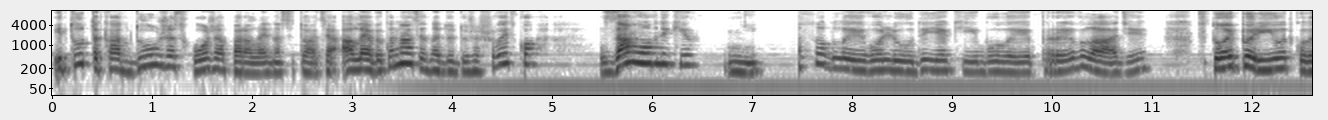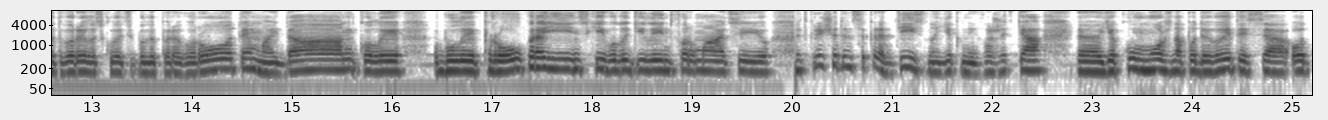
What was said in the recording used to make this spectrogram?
І тут така дуже схожа паралельна ситуація. Але виконавці знайдуть дуже швидко, замовників ні. Особливо люди, які були при владі в той період, коли творилось, коли ці були перевороти, Майдан, коли були проукраїнські, володіли інформацією. Відкрию ще один секрет. Дійсно, є книга життя, е, яку можна подивитися. От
